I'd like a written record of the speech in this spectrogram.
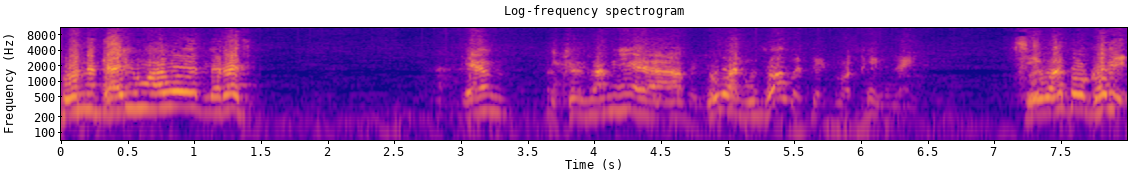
મન ધાર્યું આવે એટલે રજ. કેમ? સ્વામી જોવાનું છો બધે સેવા તો ખરી,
